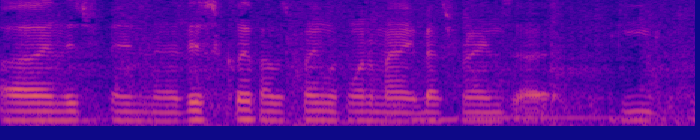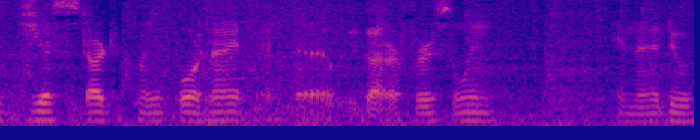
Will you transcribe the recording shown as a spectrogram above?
Uh, in this in uh, this clip, I was playing with one of my best friends. Uh, he just started playing Fortnite, and uh, we got our first win in uh, duos.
